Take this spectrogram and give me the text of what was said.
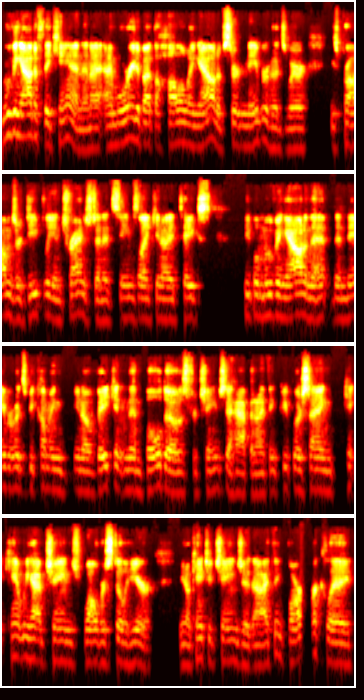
moving out if they can. And I, am worried about the hollowing out of certain neighborhoods where these problems are deeply entrenched. And it seems like you know it takes people moving out and the, the neighborhoods becoming you know vacant and then bulldozed for change to happen. And I think people are saying, can't we have change while we're still here? You know, can't you change it? And I think Barclay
